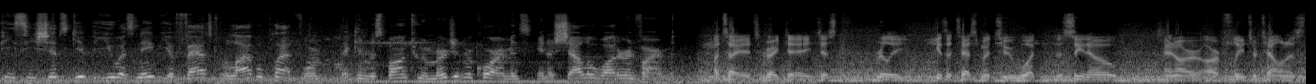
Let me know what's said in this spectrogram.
PC ships give the U.S. Navy a fast, reliable platform that can respond to emergent requirements in a shallow water environment. I'll tell you, it's a great day. Just really gives a testament to what the CNO and our, our fleets are telling us.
